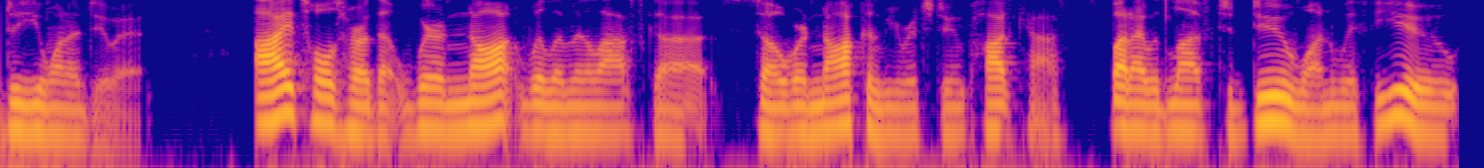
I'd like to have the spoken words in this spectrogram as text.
Do you want to do it? I told her that we're not Willam and Alaska, so we're not going to be rich doing podcasts, but I would love to do one with you.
